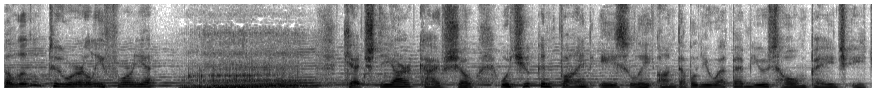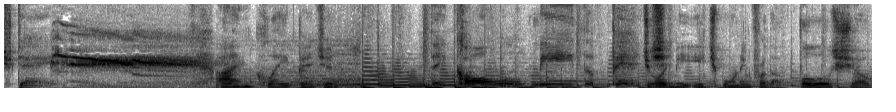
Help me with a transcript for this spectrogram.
A little too early for you? Catch the archive show, which you can find easily on WFMU's homepage each day. I'm Clay Pigeon. They call me the Pigeon. Join me each morning for the full show,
